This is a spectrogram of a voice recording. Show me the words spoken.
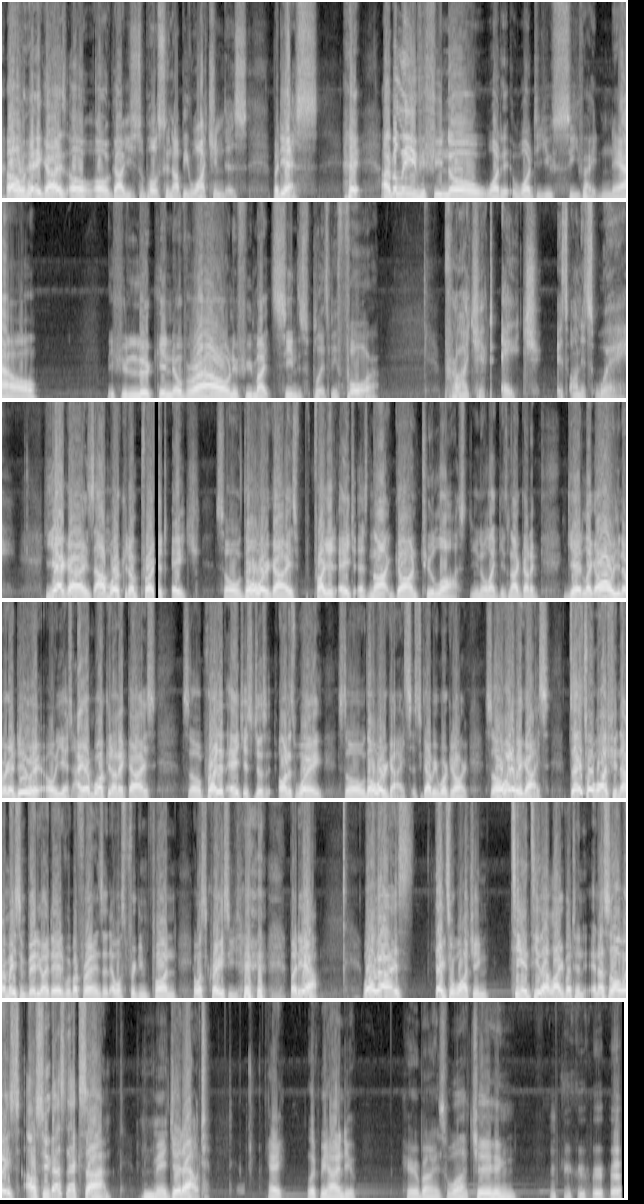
oh, hey guys. Oh, oh god, you're supposed to not be watching this. But yes. Hey, I believe if you know what it what you see right now, if you're looking around, if you might seen the splits before, Project H is on its way. Yeah, guys, I'm working on Project H. So don't worry, guys. Project H has not gone too lost. You know, like it's not gonna get like, oh, you're never gonna do it. Oh yes, I am working on it, guys. So Project H is just on its way. So don't worry, guys. It's gotta be working hard. So anyway, guys, thanks for watching that amazing video I did with my friends. And it was freaking fun. It was crazy. but yeah, well, guys, thanks for watching. TNT that like button, and as always, I'll see you guys next time. Midget out. Hey, look behind you. Everybody's watching.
